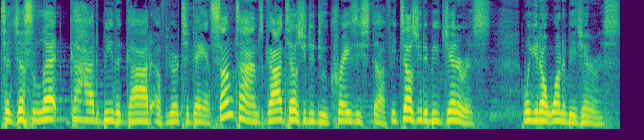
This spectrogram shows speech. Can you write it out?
to just let God be the God of your today. And sometimes God tells you to do crazy stuff. He tells you to be generous when you don't want to be generous.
